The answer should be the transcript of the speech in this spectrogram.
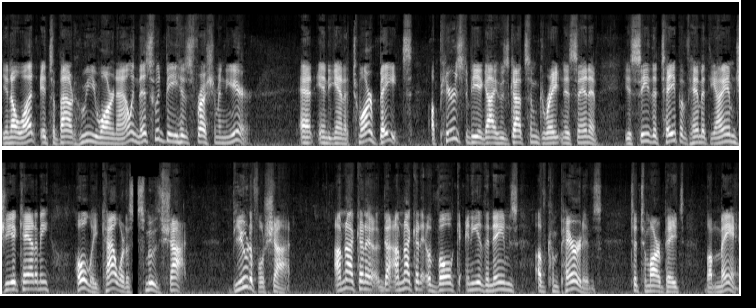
You know what? It's about who you are now, and this would be his freshman year at Indiana. Tamar Bates appears to be a guy who's got some greatness in him. You see the tape of him at the IMG Academy. Holy cow, what a smooth shot. Beautiful shot. I'm not going to I'm not going to evoke any of the names of comparatives to Tamar Bates, but man,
